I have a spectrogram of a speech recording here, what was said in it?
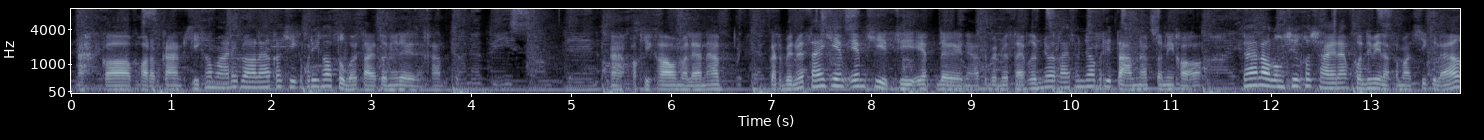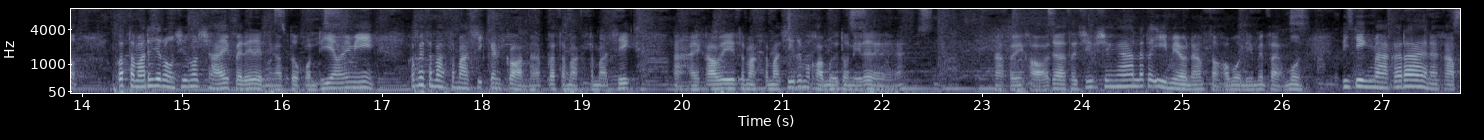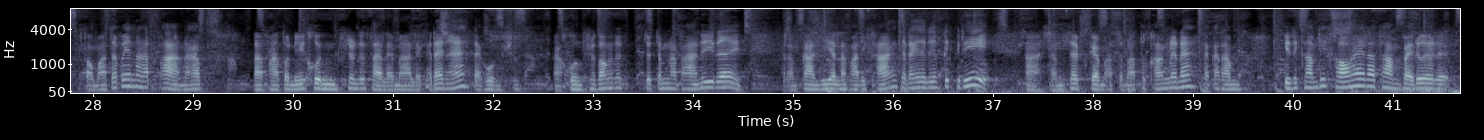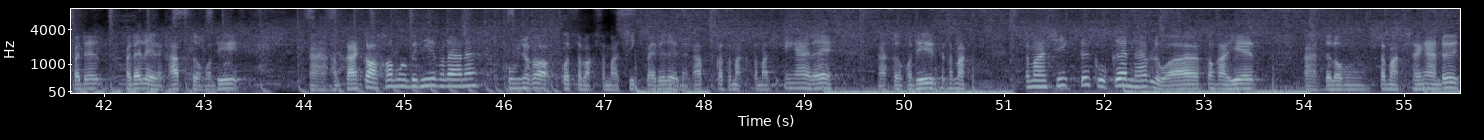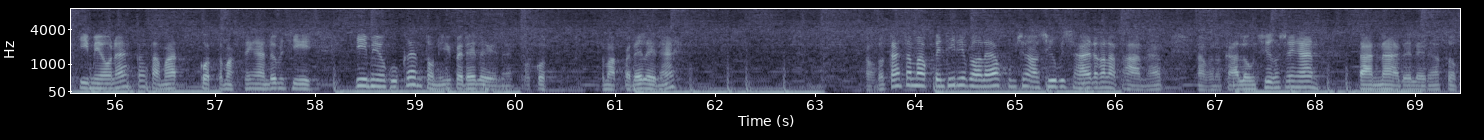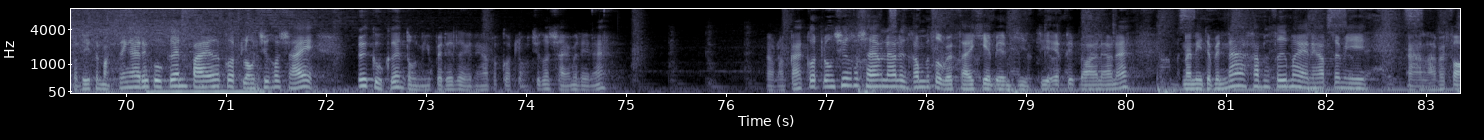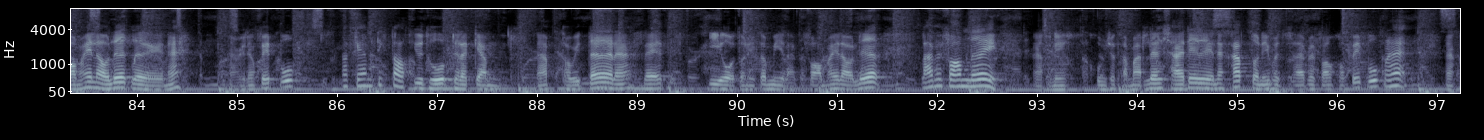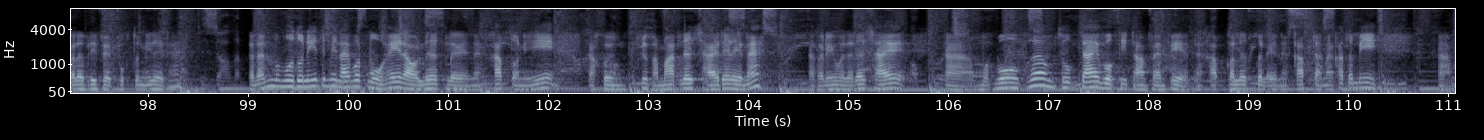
อะก็พอทำการคลิกเข้ามาเรียบร้อยแล้วก็คลิกเข้าไปที่เข้าสู่เว็บไซต์ตัวนี้เลยนะครับอะพอคลิกเข้ามาแล้วนะครับ ก็จะเป็นเว็บไซต์ KMM ขีด GS เลยนะครับจะเป็นเว็บไซต์เพิ่มยอดไลค์เพิ่มยอดผู้ติดตามนะครับตัวนี้ขอจะให้เราลงชื่อเข้าใช้นะคนที่มีหลักสมาชิกอยู่แล้ว ก็สามารถที่จะลงชื่อเข้าใช้ไปได้เลยนะครับตัวคนที่ยังไม่มีก็ไปสมัครสมาชิกกันก่อนนะครับ ก็สมัครสมาชิกอ่าให้เขาไปสมัครสมาชิกด้วยมาขอมือตรงนี้ได้เลยนะอ่าตัวนี้เขาจะใส่ชื่อใช้งานแล้วก็อีเมลนะครับสองข้อมูลนี้เป็นสายข้อมูลจริงๆมาก็ได้นะครับ ต่อมาจะเป็นรหัสผ่านนะครับรหัสผ่านตัวนี้คุณผู้ชมจะใส่อะไรมาเลยก็ได้นะ แต่คุณคุณจะต้องจดจำรหัสผ่านที่เลยทำการยืนนรหัสผ่านอีกครั้งจะได้เริ่มติ๊กไปที่อ่าแชมป์เซฟเกมอัตโนมัติทุกครั้งด้วยนะแล้วก็ทำกิจกรรมที่เขาให้เราทำไปด้วยเลยไปได้ไปได้เลยนะครับส่วนคนที่ อ่าทำการกรอกข้อมูลไปที่เรียบร้อยแล้วนะคุณผู้ชมก็กดสมัครสมาชิกไปได้เลยนะครับ ก็สมัครสมาชิกง่ายๆเลยอ่าส่วนคนที่จะสมัครสมาชิกด้วย Google นะครับ หรือว่าต้องการที่จะอ่าจะลงสมัครใช้งานด้วย Gmail นะ ก็สามารถกดสมัครใช้งานด้วยบัญชี Gmail Google ตรงนี้ไปได้เลยนะก็กดสมัครไปได้เลยนะเอาต้องการสมัครเป็นที่เรียบร้อยแล้วคุณผู้ชมเอาชื่อไปใช้แล้วก็รหัสผ่านนะครับอ่าต้องการลงชื่อเขาใช้งานด้านหน้าได้เลยนะครับส่วนคนที่สมัครใช้งานด้วย Google ไปแล้วกดลงชื่อเขาใช้ ด้วย Google ตรงนี้ไปได้เลยนะครับกดลงชื่อเขาใช้มาเลยนะสำหรับการกดลงชื่อเขาใช้มาแล้วหรือเข้ามาสู่เว็บไซต์ KMGF เรียบร้อยแล้วนะนันนี้จะเป็นหน้าคำซื้อใหม่นะครับ จะมีอ่าหลายแพลตฟอร์มให้เราเลือกเลยนะ มีทั้ง Facebook Instagram TikTok YouTube Telegram นะครับ Twitter นะและ EO ตัวนี้ก็มีหลายแพลตฟอร์มให้เราเลือกหลายแพลตฟอร์มเลยอ่าตัวนี้คุณจะสามารถเลือกใช้ได้เลยนะครับ ตัวนี้ผมจะใช้แพลตฟอร์มของ Facebook นะฮะอ่าก็เริ่มที่ Facebook ตัวนี้เลยนะดังนั้นหมวดหมู่ตัวนี้จะมีหลายหมวดหมู่ให้เราเลือกเลยนะครับตัวนี้อะคุณคุณสามารถเลือกใช้ได้เลยนะอะตัวนี้ผมจะเลือกใช้หมวดหมู่เพิ่มถูกใจบวกติดตามแฟนเพจนะครับก็เลือกไปเลยนะครับจากนั้นเขาจะมี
